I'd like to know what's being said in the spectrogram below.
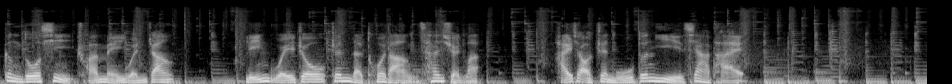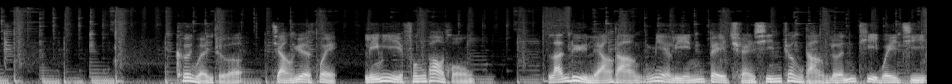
更多信传媒文章：林维洲真的脱党参选了，还叫镇吴敦义下台。柯文哲、蒋月惠、林毅峰爆红，蓝绿两党面临被全新政党轮替危机。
